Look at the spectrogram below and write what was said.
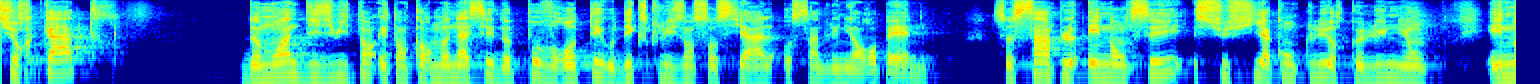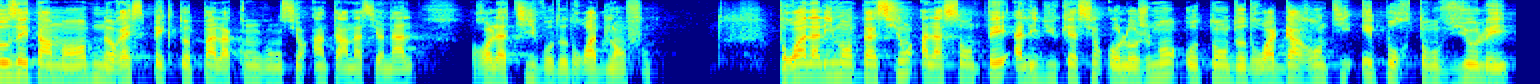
sur 4 de moins de 18 ans est encore menacé de pauvreté ou d'exclusion sociale au sein de l'Union européenne. Ce simple énoncé suffit à conclure que l'Union et nos États membres ne respectent pas la Convention internationale relative aux droits de l'enfant. Droit à l'alimentation, à la santé, à l'éducation, au logement, autant de droits garantis et pourtant violés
